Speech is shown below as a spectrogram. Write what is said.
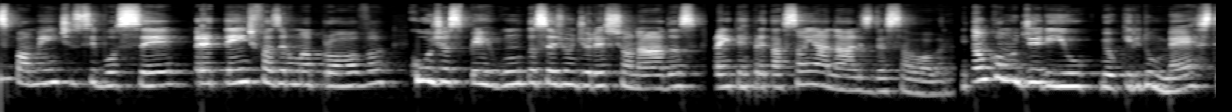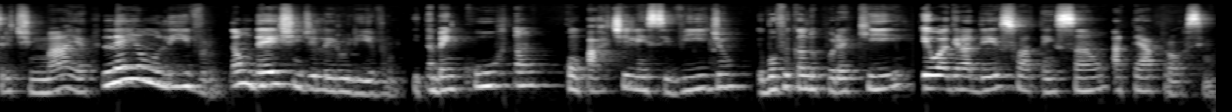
principalmente se você pretende fazer uma prova cujas perguntas sejam direcionadas para a interpretação e análise dessa obra. Então, como diria o meu querido mestre Tim Maia, leiam o livro, não deixem de ler o livro e também curtam, compartilhem esse vídeo. Eu vou ficando por aqui. Eu agradeço a atenção. Até a próxima.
